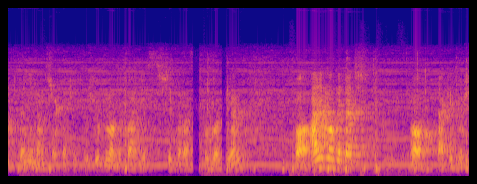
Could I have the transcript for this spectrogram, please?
i tutaj nie dam trzech takich coś no to fajnie się teraz pogodziłem o, ale mogę dać o, takie coś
